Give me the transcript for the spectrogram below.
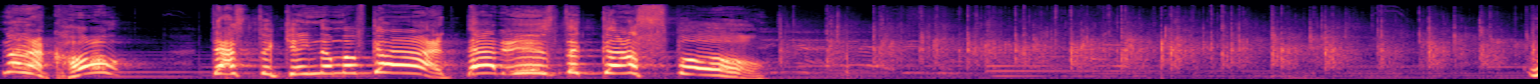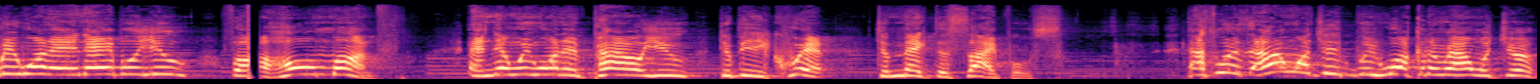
No, not a cult. That's the kingdom of God. That is the gospel. We want to enable you for a whole month and then we want to empower you to be equipped to make disciples. That's what I don't want you to be walking around with your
